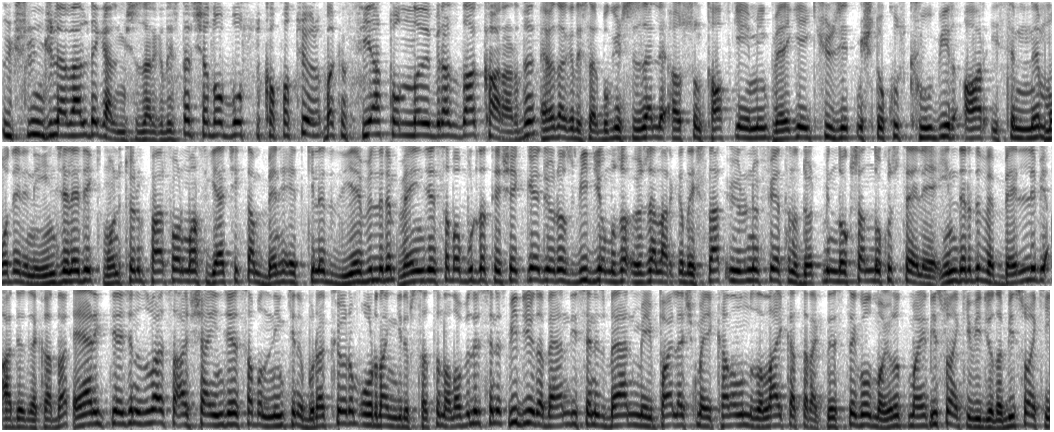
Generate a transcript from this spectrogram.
3. levelde gelmişiz arkadaşlar. Shadow Boss'u kapatıyorum. Bakın siyah tonları biraz daha karardı. Evet arkadaşlar bugün sizlerle Asus'un TUF Gaming VG279 Q1R isimli modelini inceledik. Monitörün performansı gerçekten beni etkiledi diyebilirim. Ve ince hesaba burada teşekkür ediyoruz. Videomuza özel arkadaşlar ürünün fiyatını 4099 TL'ye indirdi ve belli bir adede kadar. Eğer ihtiyacınız varsa aşağı ince hesabın linkini bırakıyorum. Oradan girip satın alabilirsiniz. Videoyu da beğendiyseniz beğenmeyi, paylaşmayı, kanalımıza like atarak destek olmayı unutmayın. Bir sonraki videoda, bir sonraki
